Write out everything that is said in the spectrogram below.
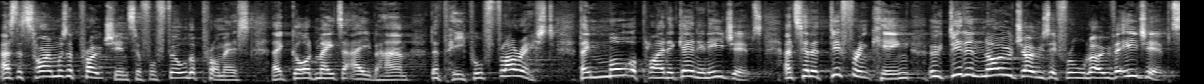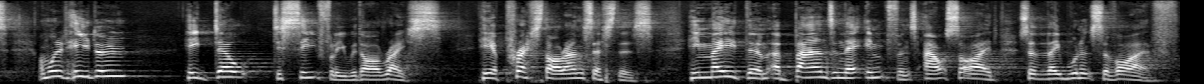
As the time was approaching to fulfill the promise that God made to Abraham, the people flourished. They multiplied again in Egypt until a different king who didn't know Joseph ruled over Egypt. And what did he do? He dealt deceitfully with our race, he oppressed our ancestors. He made them abandon their infants outside so that they wouldn't survive.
